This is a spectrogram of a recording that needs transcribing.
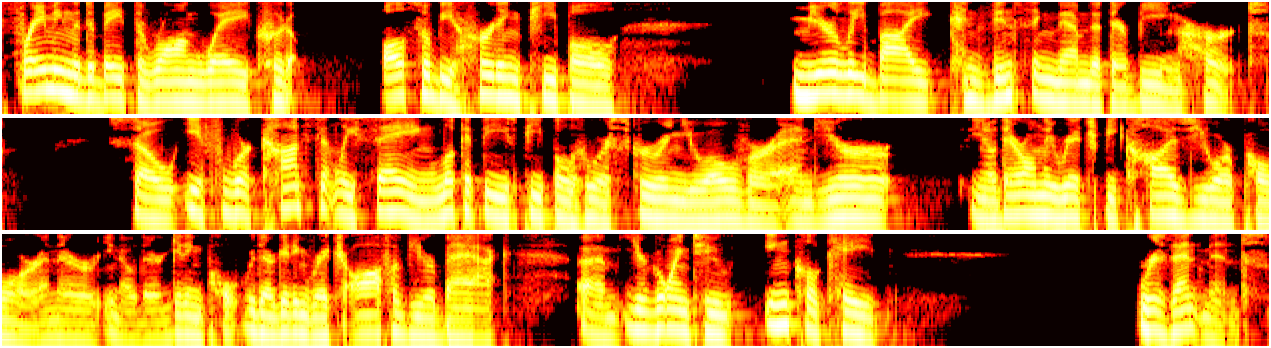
framing the debate the wrong way could also be hurting people merely by convincing them that they're being hurt. So if we're constantly saying, look at these people who are screwing you over and you're, you know, they're only rich because you're poor and they're, you know, they're getting poor, they're getting rich off of your back. Um, you're going to inculcate resentment.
